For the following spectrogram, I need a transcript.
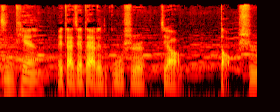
今天为大家带来的故事叫《导师》。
